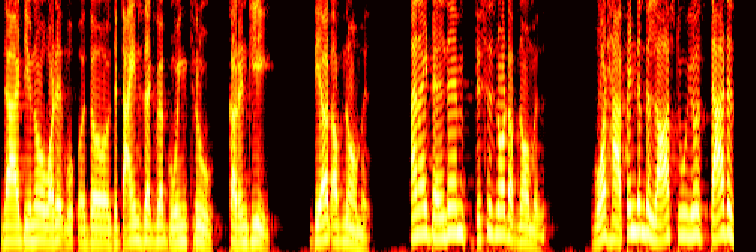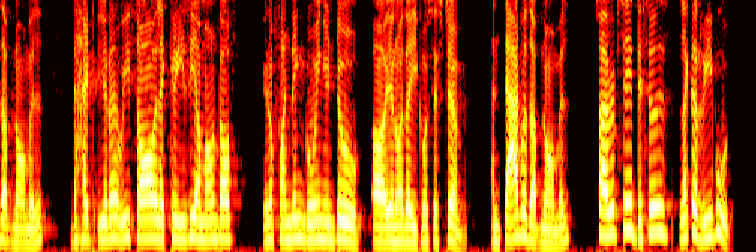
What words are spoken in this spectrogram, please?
that you know what it, the the times that we are going through currently, they are abnormal, and I tell them this is not abnormal. What happened in the last two years that is abnormal. That you know we saw like crazy amount of you know funding going into uh, you know the ecosystem, and that was abnormal. So I would say this is like a reboot,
